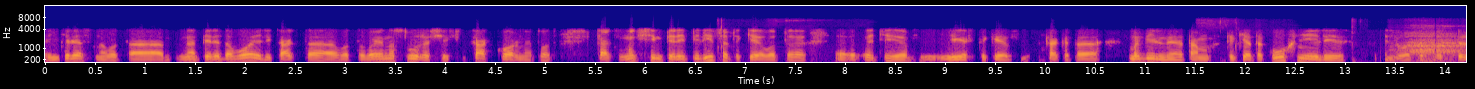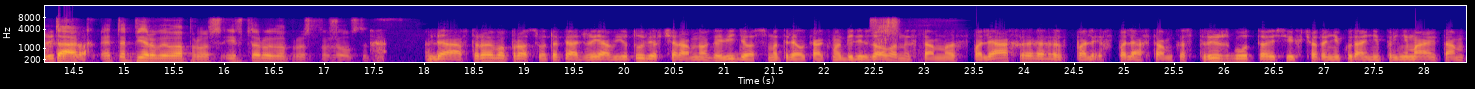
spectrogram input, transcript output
Интересно, вот а на передовой или как-то вот военнослужащих как кормят? Вот как Максим Перепелица такие вот э, э, эти есть такие, как это мобильные там какие-то кухни или, или вот расскажите. Так, это первый вопрос. И второй вопрос, пожалуйста. Да, второй вопрос. Вот опять же, я в Ютубе вчера много видео смотрел, как мобилизованных там в полях, э, в, поле- в полях там костры жгут, то есть их что-то никуда не принимают, там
